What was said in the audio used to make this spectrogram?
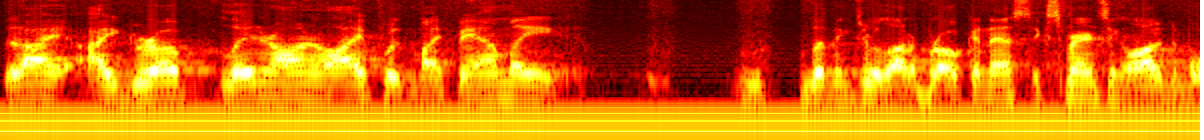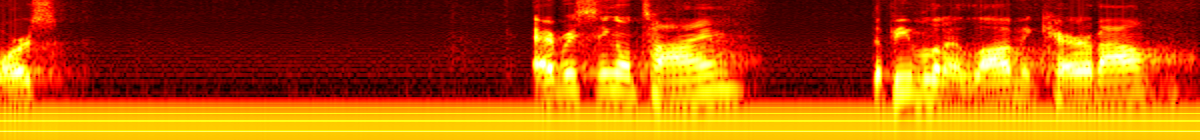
that I, I grew up later on in life with my family living through a lot of brokenness, experiencing a lot of divorce. Every single time, the people that I love and care about,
